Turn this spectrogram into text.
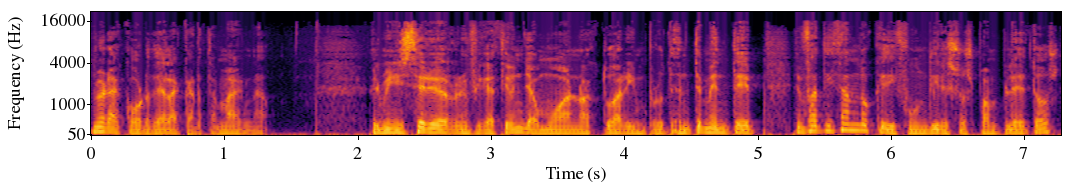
no era acorde a la Carta Magna. El Ministerio de Reunificación llamó a no actuar imprudentemente, enfatizando que difundir esos panfletos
